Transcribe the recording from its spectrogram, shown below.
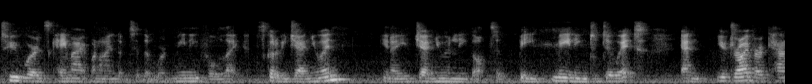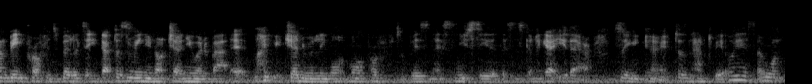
two words came out when I looked at the word meaningful. Like, it's got to be genuine you know you've genuinely got to be meaning to do it. And your driver can be profitability. That doesn't mean you're not genuine about it. Like you genuinely want more profitable business and you see that this is going to get you there. So you, you know it doesn't have to be oh yes i want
